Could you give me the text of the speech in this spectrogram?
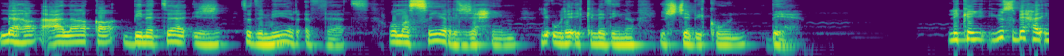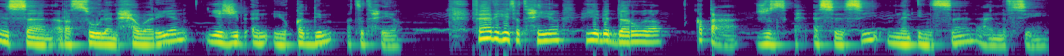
لها علاقة بنتائج تدمير الذات ومصير الجحيم لأولئك الذين يشتبكون به. لكي يصبح الإنسان رسولا حواريا يجب أن يقدم التضحية. فهذه التضحية هي بالضرورة قطع جزء أساسي من الإنسان عن نفسه.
